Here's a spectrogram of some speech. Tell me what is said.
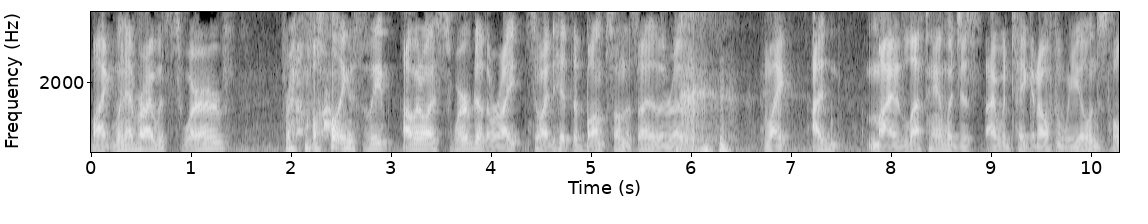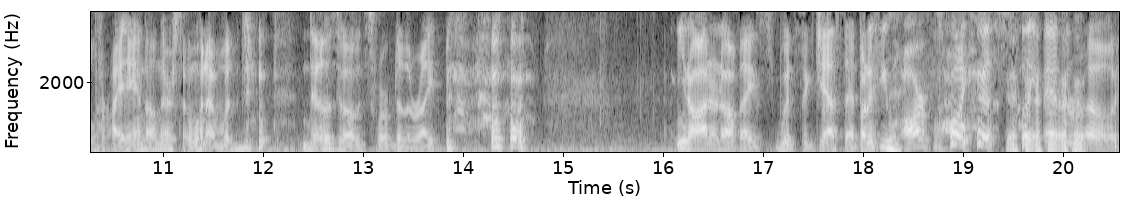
Like whenever I would swerve from falling asleep, I would always swerve to the right, so I'd hit the bumps on the side of the road. like I, my left hand would just, I would take it off the wheel and just hold the right hand on there. So when I would nose, I would swerve to the right. You know, I don't know if I would suggest that, but if you are falling asleep at the road,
